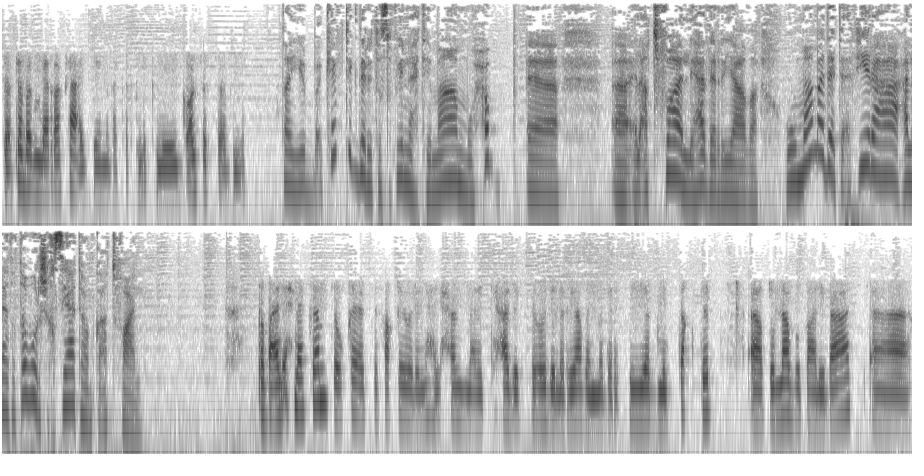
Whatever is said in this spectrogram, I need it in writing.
تعتبر من الركائز زي ما ذكرت لك لجولف السعودية. طيب كيف تقدري توصفي لنا اهتمام وحب آه آه الأطفال لهذه الرياضة؟ وما مدى تأثيرها على تطور شخصياتهم كأطفال؟ طبعا إحنا تم توقيع اتفاقية ولله الحمد مع الاتحاد السعودي للرياضة المدرسية بنستقطب آه، طلاب وطالبات آه،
